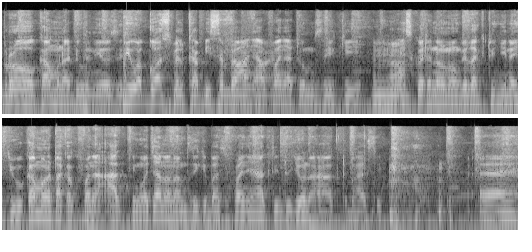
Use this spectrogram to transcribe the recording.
Bro kama una do music. Pure gospel kabisa mbona fanya fanya tu muziki. Mm -hmm. isikuwe tena umeongeza kitu kingine juu. Kama unataka kufanya acting wachana na muziki basi fanya acting tujue una act basi. Eh,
